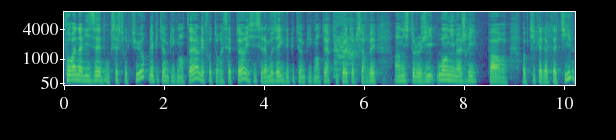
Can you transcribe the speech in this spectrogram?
pour analyser donc ces structures, l'épithélium pigmentaire, les photorécepteurs. Ici, c'est la mosaïque d'épithélium pigmentaire qui peut être observée en histologie ou en imagerie par optique adaptative.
